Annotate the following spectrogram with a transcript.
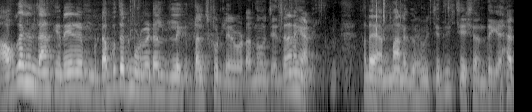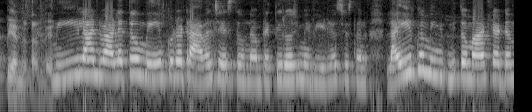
ఆ అవకాశం దానికి రే డబ్బుతో మూడు పెట్టాలి తలుచుకోవట్లేదు అనమాట నువ్వు చేద్దానని కానీ. అంటే అమ్మ అనుగ్రహం ఇచ్చింది ఇచ్చేసి అంతే హ్యాపీ అన్నట్టు మీలాంటి వాళ్ళతో మేము కూడా ట్రావెల్ చేస్తూ ఉన్నాం ప్రతిరోజు మీ వీడియోస్ చూస్తాను లైవ్గా మీ మీతో మాట్లాడడం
